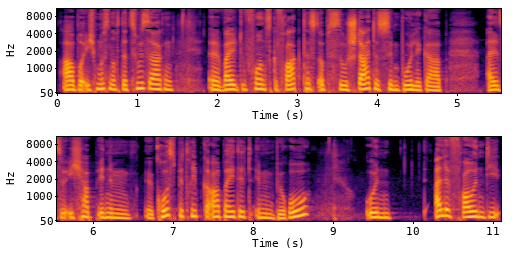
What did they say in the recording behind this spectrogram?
Aber ich muss noch dazu sagen, äh, weil du vor uns gefragt hast, ob es so Statussymbole gab. Also ich habe in einem äh, Großbetrieb gearbeitet, im Büro und alle Frauen, die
